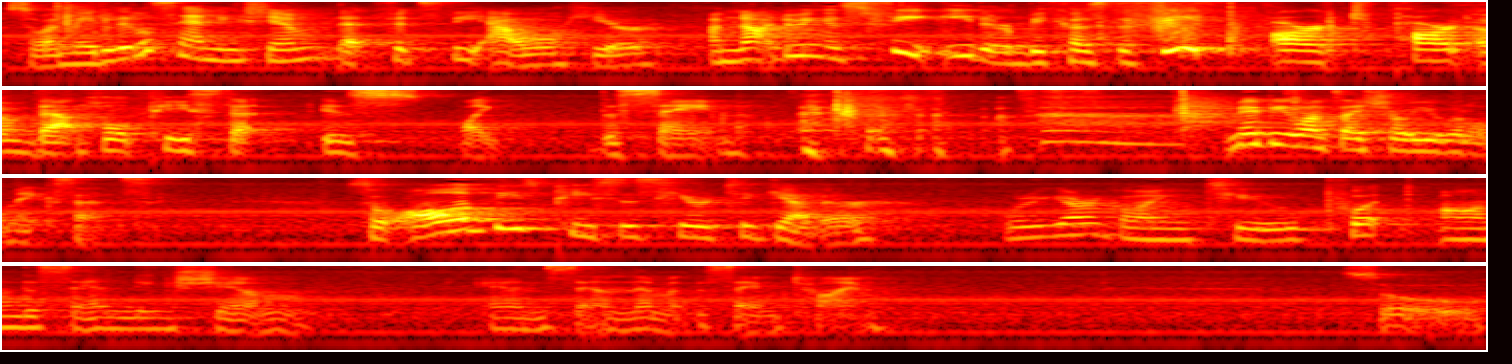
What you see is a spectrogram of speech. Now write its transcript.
So I made a little sanding shim that fits the owl here. I'm not doing his feet either because the feet aren't part of that whole piece that is like the same. Maybe once I show you it'll make sense. So all of these pieces here together, we are going to put on the sanding shim and sand them at the same time. So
